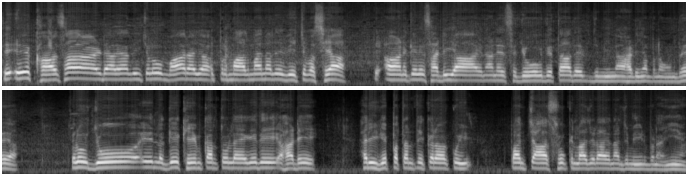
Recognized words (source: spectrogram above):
ਤੇ ਇਹ ਖਾਲਸਾ ਡਾਲਿਆਂ ਦੀ ਚਲੋ ਮਹਾਰਾਜਾ ਪ੍ਰਮਾਤਮਾ ਇਹਨਾਂ ਦੇ ਵਿੱਚ ਵਸਿਆ। ਤੇ ਆਣ ਕੇ ਤੇ ਸਾਡੀ ਆ ਇਹਨਾਂ ਨੇ ਸਹਿਯੋਗ ਦਿੱਤਾ ਤੇ ਜ਼ਮੀਨਾਂ ਸਾਡੀਆਂ ਬਣਾਉਂਦੇ ਆ। ਚਲੋ, ਜੋ ਇਹ ਲੱਗੇ ਖੇਮਕਰ ਤੋਂ ਲੈ ਕੇ ਤੇ ਸਾਡੇ ਹਰੀਗੇ ਪਤਨ ਤੱਕ ਕੋਈ 5-400 ਕਿੱਲਾ ਜਿਹੜਾ ਇਹਨਾਂ ਜ਼ਮੀਨ ਬਣਾਈ ਆ।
